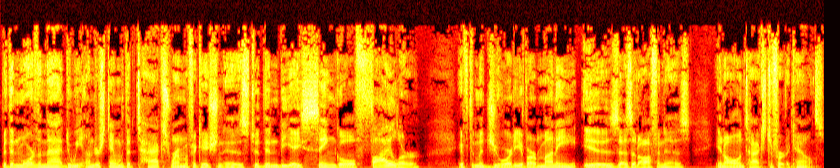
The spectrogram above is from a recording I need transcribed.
But then more than that, do we understand what the tax ramification is to then be a single filer if the majority of our money is, as it often is, in all in tax deferred accounts?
